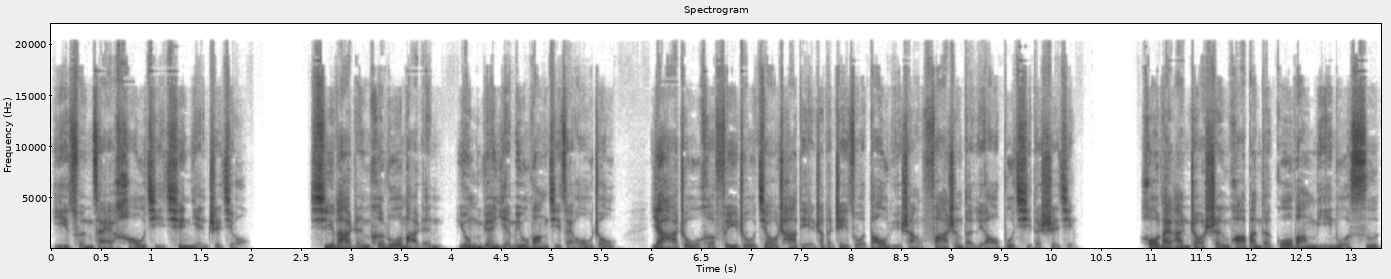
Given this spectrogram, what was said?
已存在好几千年之久。希腊人和罗马人永远也没有忘记在欧洲、亚洲和非洲交叉点上的这座岛屿上发生的了不起的事情。后来，按照神话般的国王米诺斯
